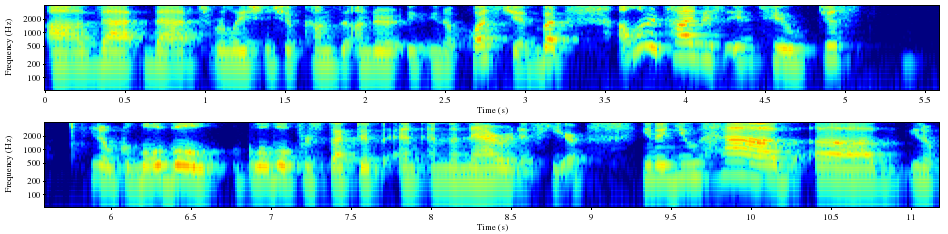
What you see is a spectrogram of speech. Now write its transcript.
uh, that that relationship comes under you know question but i want to tie this into just you know global global perspective and, and the narrative here. You know you have um, you know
